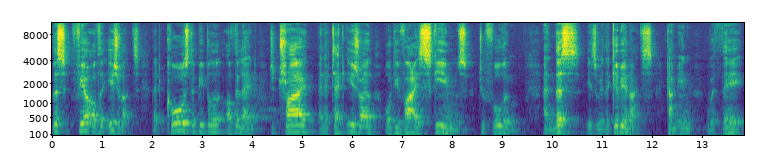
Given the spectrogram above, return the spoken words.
this fear of the Israelites that caused the people of the land to try and attack Israel or devise schemes to fool them. And this is where the Gibeonites come in with their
